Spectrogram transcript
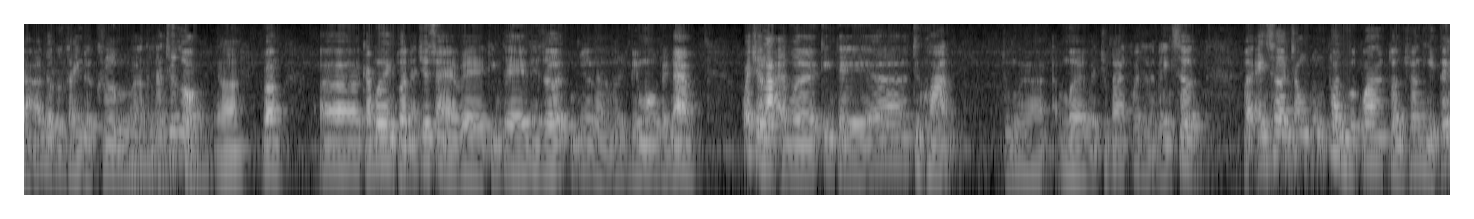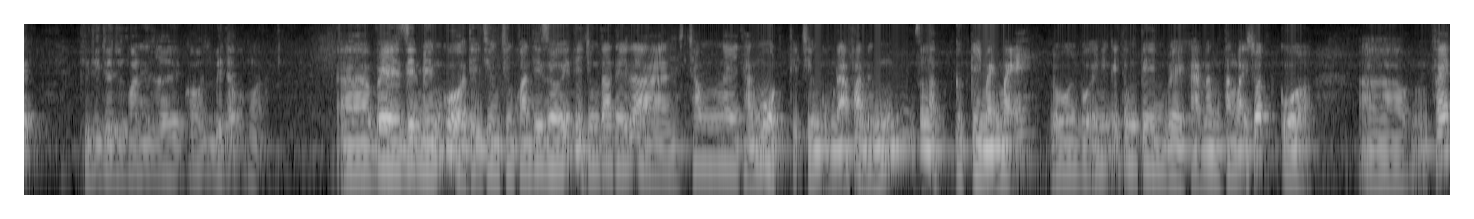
đã được giành được Crimea thời gian trước rồi. Rồi. Vâng. Uh, cảm ơn anh Tuấn đã chia sẻ về kinh tế thế giới cũng như là vĩ mô Việt Nam. Quay trở lại với kinh tế chứng khoán. Chúng mời về chúng ta quay trở lại với anh Sơn. Vậy anh Sơn trong những tuần vừa qua, tuần cho nghỉ Tết thì thị trường chứng khoán thế giới có gì biến động không ạ? À, về diễn biến của thị trường chứng khoán thế giới thì chúng ta thấy là trong ngay tháng 1 thị trường cũng đã phản ứng rất là cực kỳ mạnh mẽ đối với những cái thông tin về khả năng tăng lãi suất của uh, Fed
